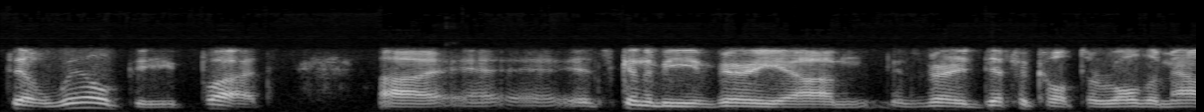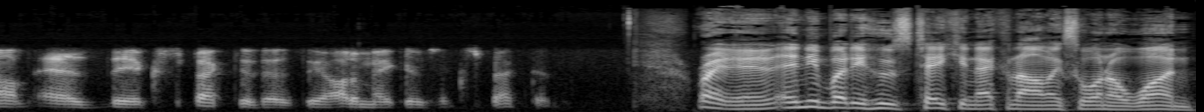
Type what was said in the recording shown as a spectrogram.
still will be, but uh, it's going to be very um, it's very difficult to roll them out as they expected, as the automakers expected. Right, and anybody who's taking economics 101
